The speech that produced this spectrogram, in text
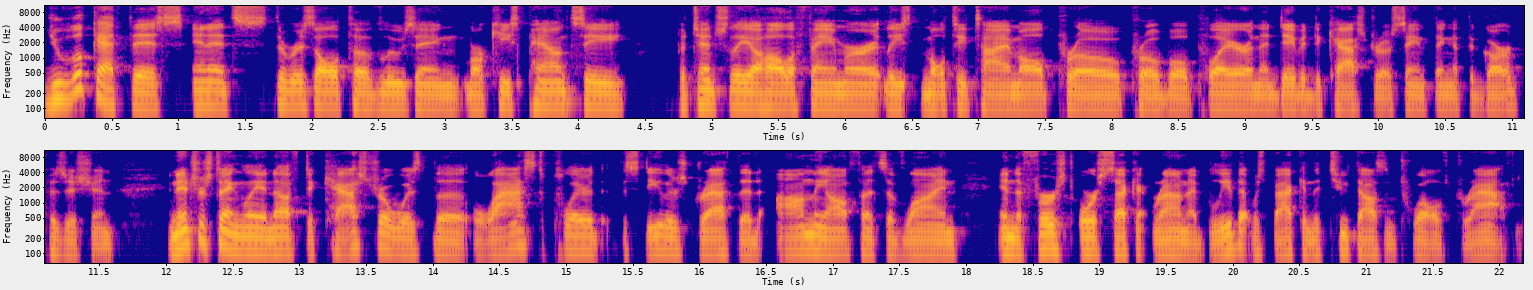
you look at this, and it's the result of losing Maurkice Pouncey, potentially a Hall of Famer, at least multi time All Pro, Pro Bowl player, and then David DeCastro, same thing at the guard position. And interestingly enough, DeCastro was the last player that the Steelers drafted on the offensive line in the first or second round. I believe that was back in the 2012 draft.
